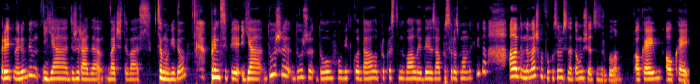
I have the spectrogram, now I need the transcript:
Привіт, мої любі! Я дуже рада бачити вас в цьому відео. В принципі, я дуже-дуже довго відкладала, прокрастинувала ідею запису розмовних відео, але тим не менш ми фокусуємося на тому, що я це зробила. Окей, окей.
